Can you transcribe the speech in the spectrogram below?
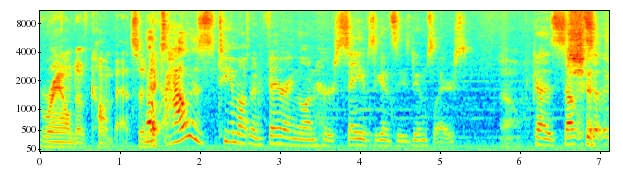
round of combat. So Oh, next, how is has Tiamat been faring on her saves against these Doomslayers? Oh. Because some so,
